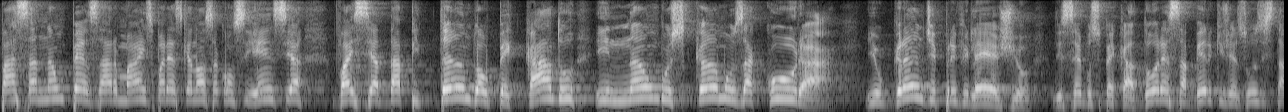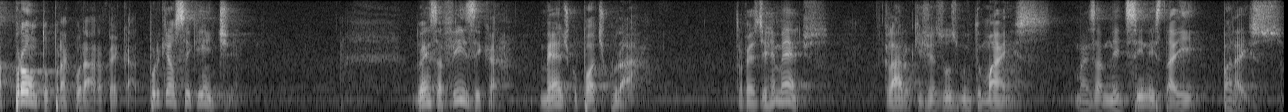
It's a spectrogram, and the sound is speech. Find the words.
passa a não pesar mais. Parece que a nossa consciência vai se adaptando ao pecado e não buscamos a cura. E o grande privilégio de sermos pecadores é saber que Jesus está pronto para curar o pecado. Porque é o seguinte: doença física, médico pode curar através de remédios. Claro que Jesus muito mais, mas a medicina está aí para isso.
